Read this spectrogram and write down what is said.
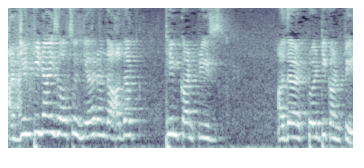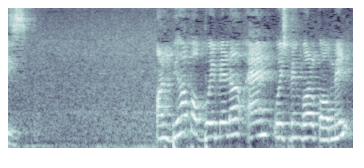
Argentina is also here and the other theme countries, other 20 countries. On behalf of Boimela and West Bengal government,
